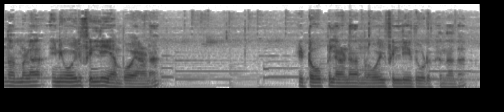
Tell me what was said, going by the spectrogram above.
നമ്മൾ ഇനി ഓയിൽ ഫില്ല് ചെയ്യാൻ പോയാണ്. ഈ ടോപ്പിലാണ് നമ്മൾ ഓയിൽ ഫില്ല് ചെയ്ത് കൊടുക്കുന്നത്.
